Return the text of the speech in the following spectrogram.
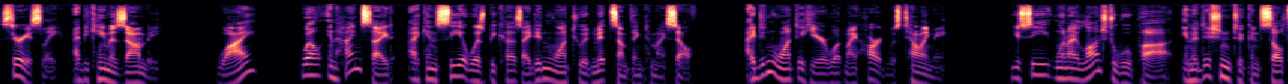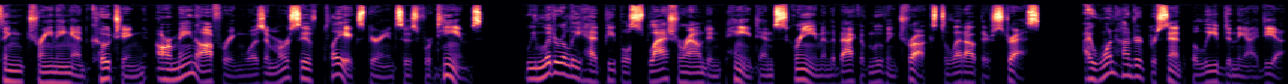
Seriously, I became a zombie. Why? Well, in hindsight, I can see it was because I didn't want to admit something to myself. I didn't want to hear what my heart was telling me. You see, when I launched Woopaah, in addition to consulting, training, and coaching, our main offering was immersive play experiences for teams. We literally had people splash around in paint and scream in the back of moving trucks to let out their stress. I 100% believed in the idea.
